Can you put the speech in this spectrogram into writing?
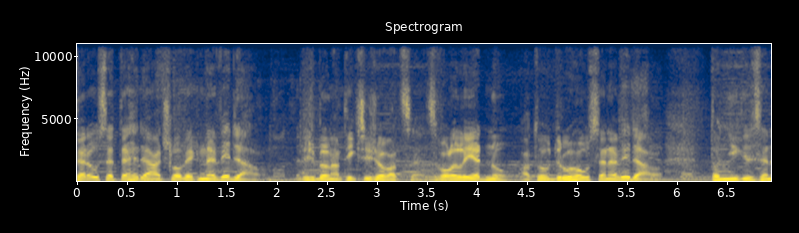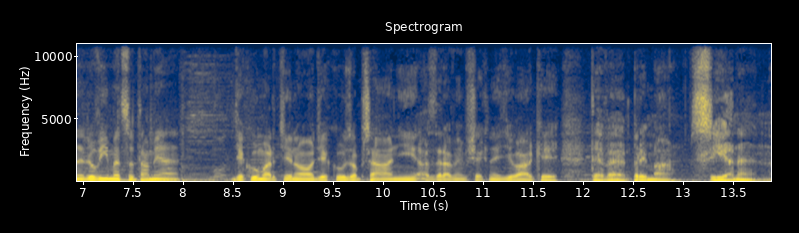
kterou se tehdy člověk nevydal, když byl na té křižovatce, zvolil jednu a tu druhou se nevydal, to nikdy se nedovíme, co tam je. Děkuji Martino, děkuji za přání a zdravím všechny diváky TV Prima CNN.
